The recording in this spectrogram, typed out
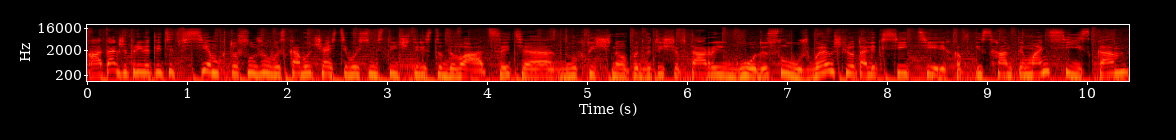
А также привет летит всем, кто служил в войсковой части 83420 с 2000 по 2002 годы службы. Шлет Алексей Терехов из Ханты-Мансийска.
